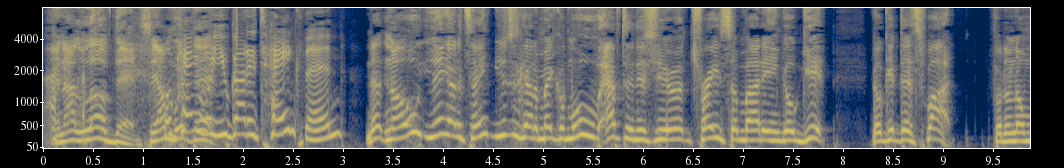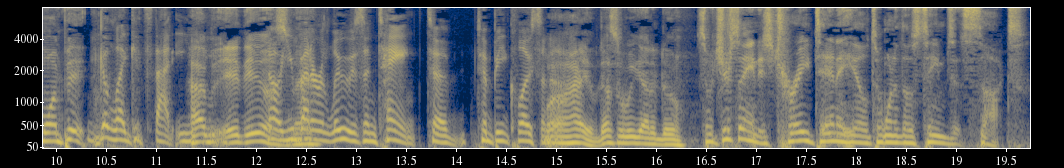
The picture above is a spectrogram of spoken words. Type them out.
and I love that. See, I'm with okay, well, you got a tank then. No, no, you ain't got to tank. You just got to make a move after this year. Trade somebody and go get go get that spot for the number one pick. Like it's that easy. I- it is, No, you man. better lose and tank to to be close enough. Well, hey, that's what we got to do. So what you're saying is trade Tannehill to one of those teams that sucks.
